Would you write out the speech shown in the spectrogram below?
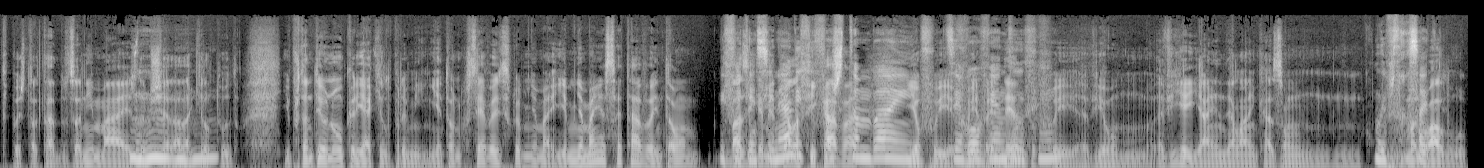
depois tratar dos animais, da mexerada, uhum. aquilo tudo. E portanto eu não queria aquilo para mim, e então negociava isso com a minha mãe. E a minha mãe aceitava, então e basicamente ela ficava também e eu fui, fui aprendendo fui, havia, um, havia e ainda lá em casa um, um manual o,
